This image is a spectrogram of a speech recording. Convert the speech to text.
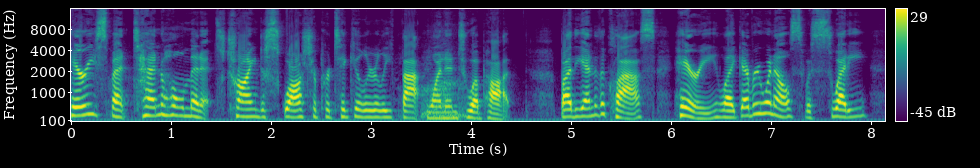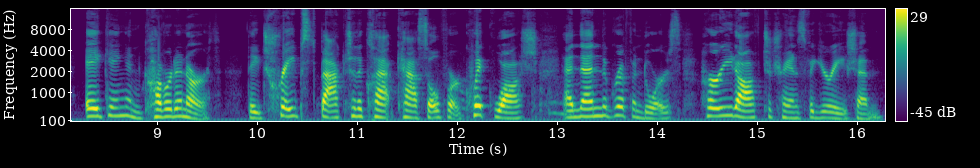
Harry spent 10 whole minutes trying to squash a particularly fat one into a pot. By the end of the class, Harry, like everyone else, was sweaty, aching, and covered in earth. They traipsed back to the castle for a quick wash, and then the Gryffindors hurried off to Transfiguration.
